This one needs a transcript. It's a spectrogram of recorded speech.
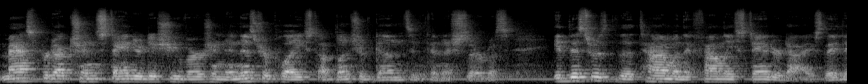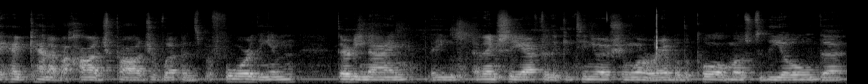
mass production standard issue version, and this replaced a bunch of guns in Finnish service. It, this was the time when they finally standardized. They, they had kind of a hodgepodge of weapons before the M 39. They eventually, after the continuation war, were able to pull most of the old uh,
